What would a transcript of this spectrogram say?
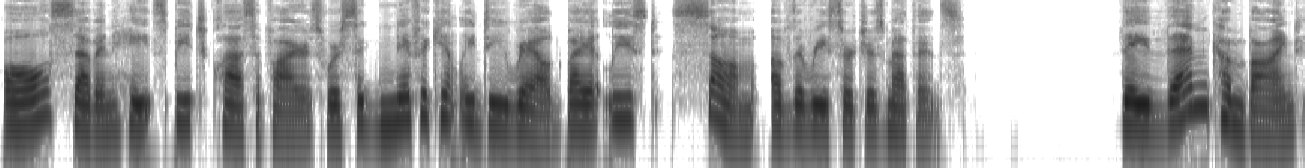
all seven hate speech classifiers were significantly derailed by at least some of the researchers' methods. They then combined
